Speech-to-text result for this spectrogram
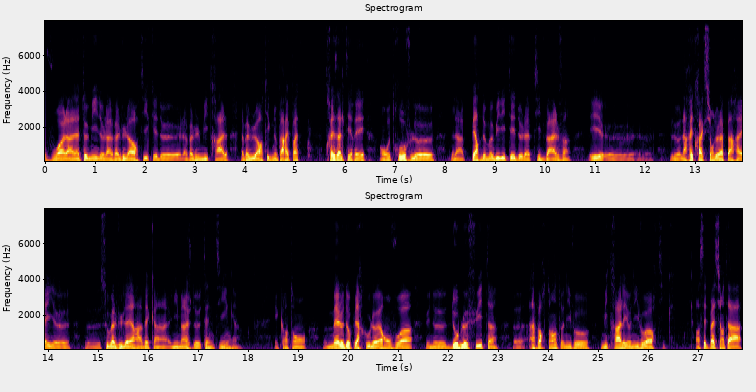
voit l'anatomie de la valvule aortique et de la valvule mitrale. La valvule aortique ne paraît pas très altérée. On retrouve la perte de mobilité de la petite valve et euh, la rétraction de l'appareil euh, sous-valvulaire avec une image de tenting. Et quand on met le Doppler couleur, on voit une double fuite importante au niveau mitral et au niveau aortique. Alors, cette patiente a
